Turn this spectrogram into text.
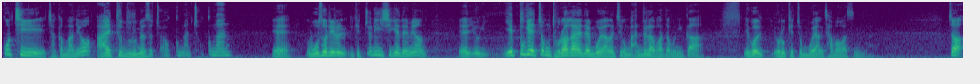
꽃이 잠깐만요. 알트 누르면서 조금만 조금만 예, 모서리를 이렇게 줄이시게 되면 예, 여기 예쁘게 좀 돌아가야 될 모양을 지금 만들려고 하다 보니까 이걸 이렇게 좀 모양 잡아봤습니다. 자,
